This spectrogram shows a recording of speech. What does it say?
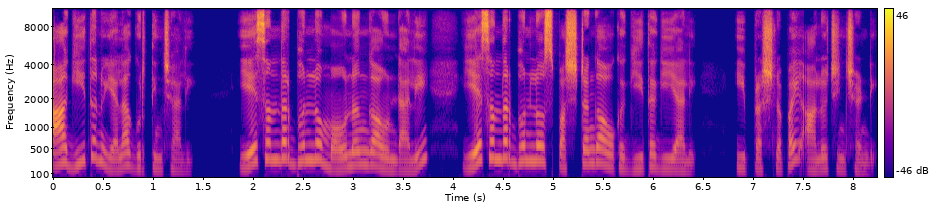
ఆ గీతను ఎలా గుర్తించాలి? ఏ సందర్భంలో మౌనంగా ఉండాలి? ఏ సందర్భంలో స్పష్టంగా ఒక గీత గీయాలి? ఈ ప్రశ్నపై ఆలోచించండి.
